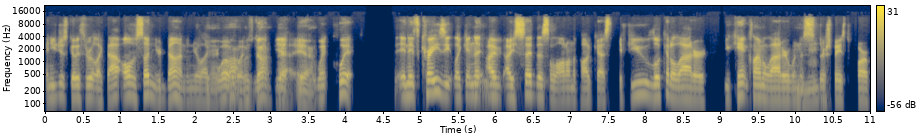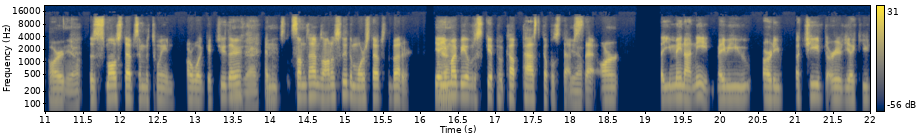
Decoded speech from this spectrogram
and you just go through it like that. All of a sudden, you're done, and you're like, You're whoa, oh, what- it was done. Yeah, Yeah. it went quick, and it's crazy. Like, and I I said this a lot on the podcast. If you look at a ladder, You can't climb a ladder when Mhm. they're spaced far apart. Yeah, The small steps in between are what get you there. exactly. And sometimes, honestly, the more steps, the better. Yeah, you might be able to skip a couple past a couple steps Yeah. that aren't that you may not need. Maybe you already achieved or like you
